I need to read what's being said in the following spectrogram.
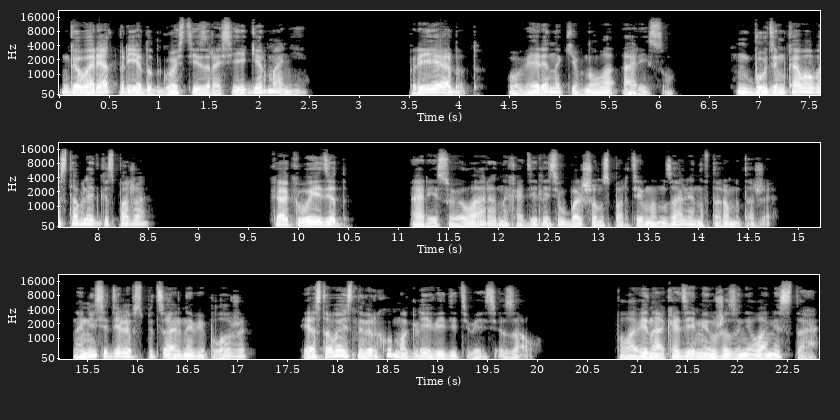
Говорят, приедут гости из России и Германии. «Приедут», — уверенно кивнула Арису. «Будем кого выставлять, госпожа?» «Как выйдет...» Арису и Лара находились в большом спортивном зале на втором этаже. Они сидели в специальной вип-ложе и, оставаясь наверху, могли видеть весь зал. Половина Академии уже заняла места.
